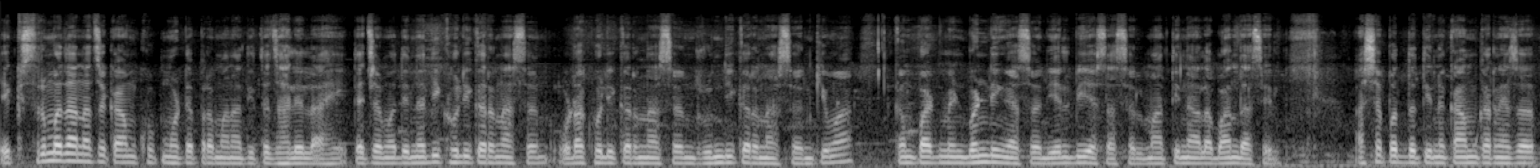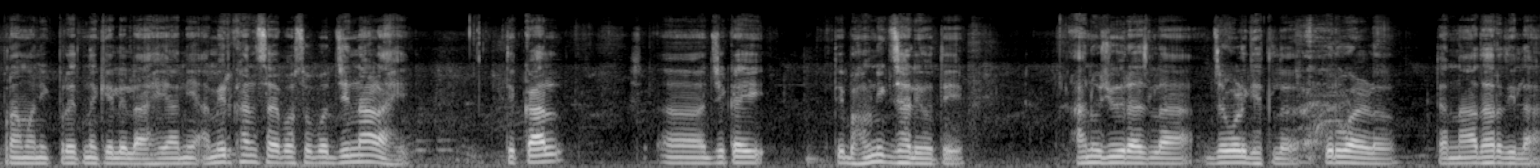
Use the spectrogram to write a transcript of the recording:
एक श्रमदानाचं काम खूप मोठ्या प्रमाणात इथं झालेलं आहे. त्याच्यामध्ये नदी खोलीकरण असन ओढा खोलीकरण असन रुंदीकरण असन किंवा कंपार्टमेंट बंडिंग असन एल बी एस असेल माती नाला बांध असेल अशा पद्धतीनं काम करण्याचा प्रामाणिक प्रयत्न केलेला आहे. आणि आमिर खान साहेबासोबत जी नाळ आहे ते काल जे काही ते भावनिक झाले होते अनुजविराजला जवळ घेतलं कुरवाळलं त्यांना आधार दिला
